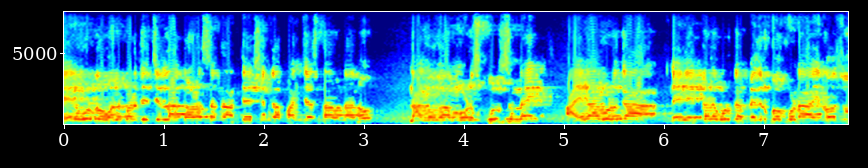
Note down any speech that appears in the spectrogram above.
నేను కూడా వనపర్తి జిల్లా గౌడ సంఘ అధ్యక్షునిగా పనిచేస్తా ఉన్నాను. నాకు ఒక మూడు స్కూల్స్ ఉన్నాయి. అయినా కూడా నేను ఎక్కడ కూడా బెదిరిపోకుండా ఈరోజు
